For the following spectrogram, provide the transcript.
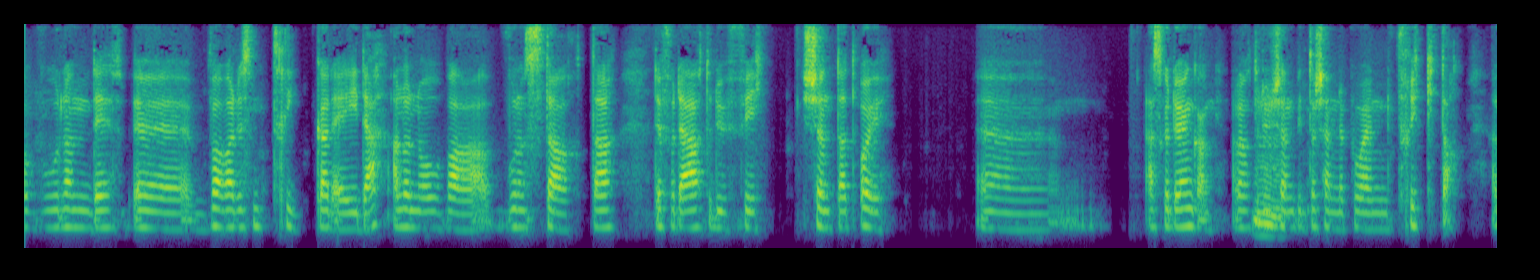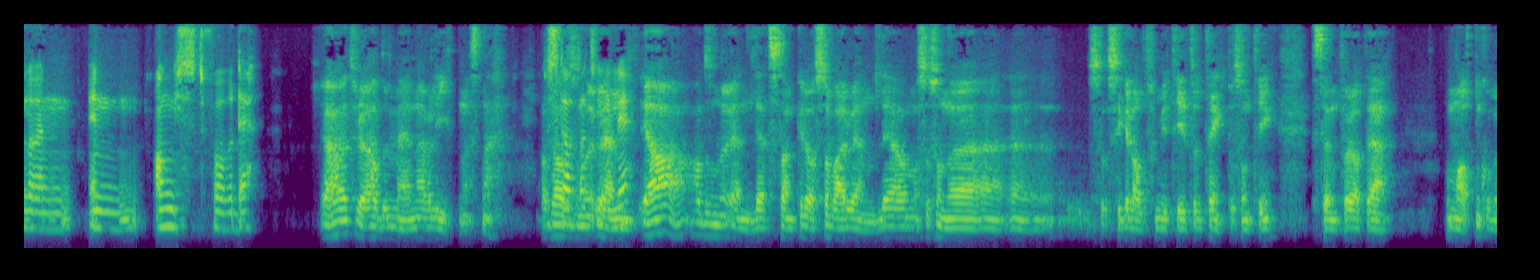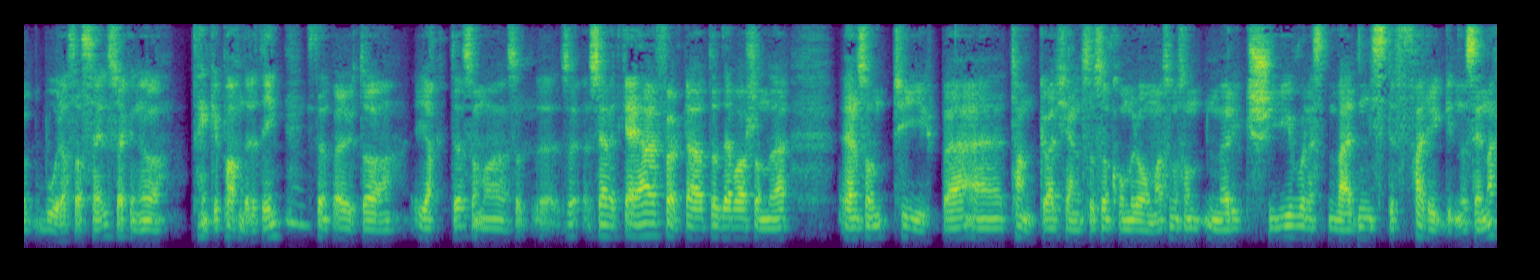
det, øh, Hva var det som trigga det i deg? Eller var, hvordan starta det for deg at du fikk skjønt at oi, øh, jeg skal dø en gang? Eller at du mm. begynte å kjenne på en frykt, da? Eller en, en angst for det. Ja, jeg tror jeg hadde mer da jeg var liten, nesten. Du Altså, uen- tidlig? Ja, jeg hadde sånne uendelighetstanker også. Var uendelig. Hadde masse sånne så, Sikkert altfor mye tid til å tenke på sånne ting. Istedenfor at jeg Og maten kommer på bordet av seg selv, så jeg kunne jo tenke på andre ting. Mm. Istedenfor å være ute og jakte. Som, så, så, så jeg vet ikke. Jeg følte at det var sånne en sånn type eh, tanke og erkjennelse som kommer over meg som en sånn mørk sky hvor nesten verden mister fargene sine.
